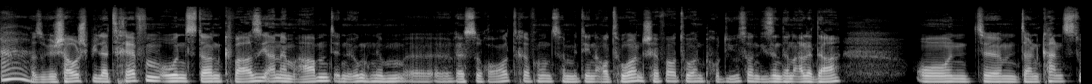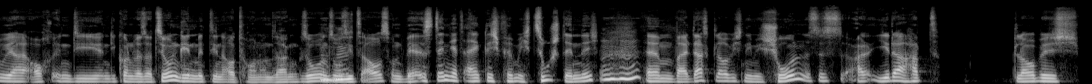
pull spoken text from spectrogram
Ah. Also wir Schauspieler treffen uns dann quasi an einem Abend in irgendeinem äh, Restaurant, treffen uns dann mit den Autoren, Chefautoren, Producern, die sind dann alle da. Und ähm, dann kannst du ja auch in die in die Konversation gehen mit den Autoren und sagen, so und so sieht's aus und wer ist denn jetzt eigentlich für mich zuständig? Ähm, weil das glaube ich nämlich schon. Es ist äh, jeder hat, glaube ich,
